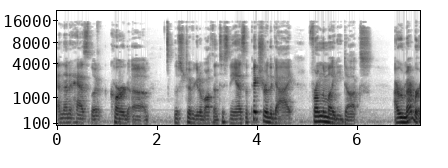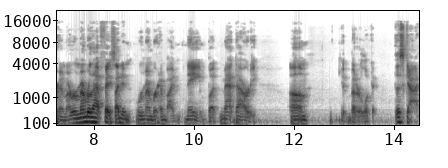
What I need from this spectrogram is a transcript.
and then it has the card, uh, the certificate of authenticity. It has the picture of the guy from the Mighty Ducks. I remember him. I remember that face. I didn't remember him by name, but Matt Doherty. Um, get a better look at this guy.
